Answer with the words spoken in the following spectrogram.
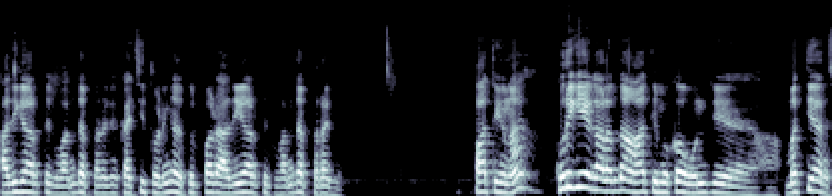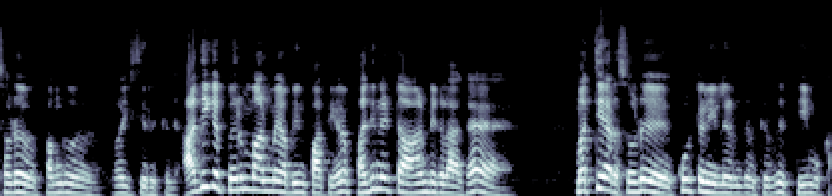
அதிகாரத்துக்கு வந்த பிறகு கட்சி தொடங்கி அது பிற்பாடு அதிகாரத்துக்கு வந்த பிறகு பார்த்தீங்கன்னா குறுகிய காலம்தான் அதிமுக ஒன்றிய மத்திய அரசோட பங்கு வகித்து இருக்குது அதிக பெரும்பான்மை அப்படின்னு பார்த்தீங்கன்னா பதினெட்டு ஆண்டுகளாக மத்திய அரசோடு கூட்டணியில் இருந்திருக்கிறது திமுக.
